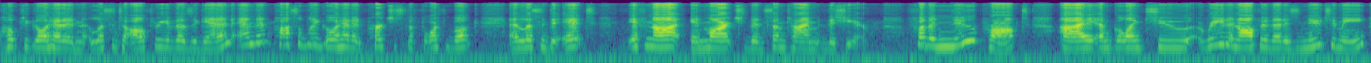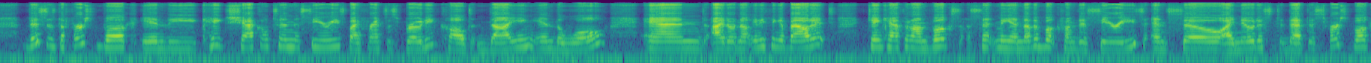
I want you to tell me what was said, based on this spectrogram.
hope to go ahead and listen to all three of those again and then possibly go ahead and purchase the fourth book and listen to it. If not in March, then sometime this year. For the new prompt, I am going to read an author that is new to me. This is the first book in the Kate Shackleton series by Frances Brody called Dying in the Wool. And I don't know anything about it. Jayne Catherine on Books sent me another book from this series. And so I noticed that this first book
